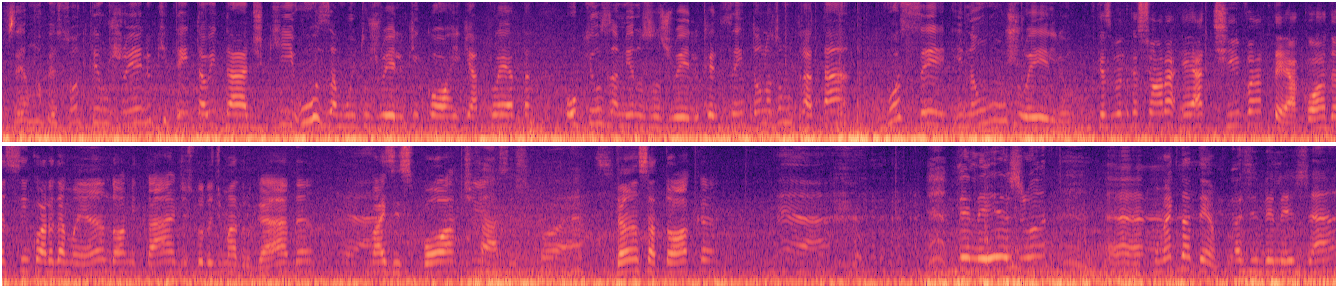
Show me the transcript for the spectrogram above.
Você é uma pessoa que tem um joelho que tem tal idade, que usa muito o joelho, que corre, que atleta, ou que usa menos o joelho. Quer dizer, então nós vamos tratar você e não um joelho. Fiquei sabendo que a senhora é ativa até, acorda às 5 horas da manhã, dorme tarde, estuda de madrugada, é. faz esporte. Faço esporte. Dança, toca. É. Velejo. Como é que dá tempo? Gosto de velejar.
